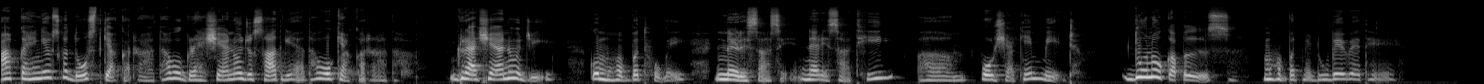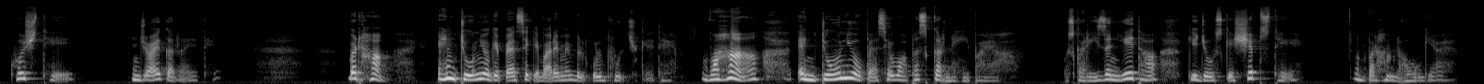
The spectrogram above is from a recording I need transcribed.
आप कहेंगे, उसका दोस्त क्या कर रहा था? वो ग्रैशियानो जो साथ गया था, वो क्या कर रहा था? ग्रैशियानो जी को मोहब्बत हो गई नरिसा से। नरिसा थी पोर्शा के मेड। दोनों कपल्स मोहब्बत में डूबे हुए थे, खुश थे इन्जॉय कर रहे थे। बट हाँ एंटोनियो के पैसे के बारे में बिल्कुल भूल चुके थे। वहाँ एंटोनियो पैसे वापस कर नहीं पाया। उसका रीज़न ये था कि जो उसके शिप्स थे, उन पर हमला हो गया है।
